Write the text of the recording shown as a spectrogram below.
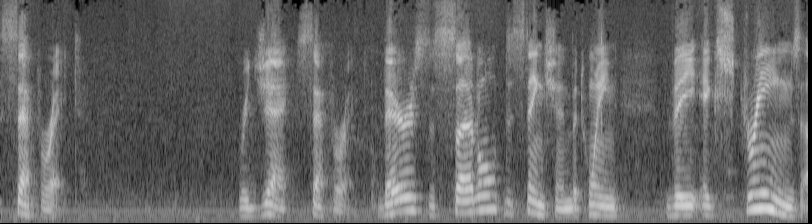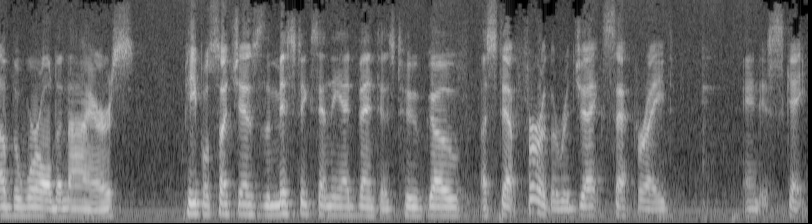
separate. Reject, separate. There's the subtle distinction between the extremes of the world deniers people such as the mystics and the Adventists who go a step further, reject, separate, and escape.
